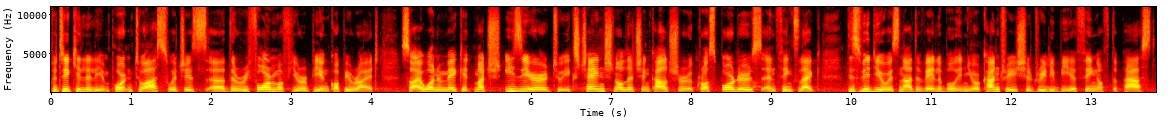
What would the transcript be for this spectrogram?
particularly important to us, which is uh, the reform of European copyright. So I want to make it much easier to exchange knowledge and culture across borders and things like this video is not available in your country should really be a thing of the past.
